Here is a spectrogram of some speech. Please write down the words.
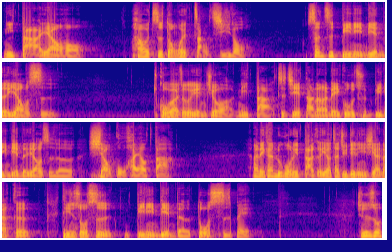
你打药哦，它会自动会长肌肉，甚至比你练的要死。国外有这个研究啊，你打直接打那个类固醇，比你练的要死的效果还要大。那、你看，如果你打个药再去练一下，那个听说是比你练的多四倍。就是说，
